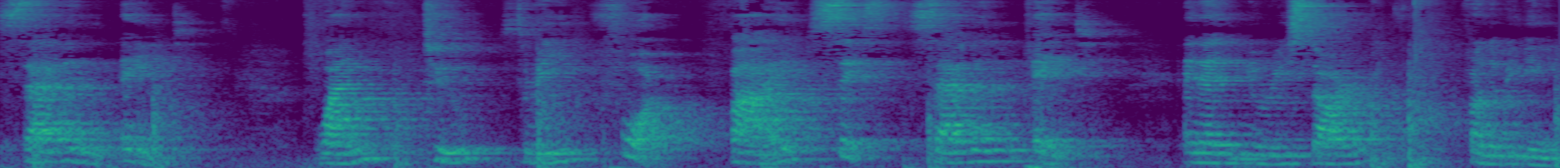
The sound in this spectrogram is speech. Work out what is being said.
7, 8. 1, 2, 3, 4, 5, 6, 7, 8. And then you restart from the beginning.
